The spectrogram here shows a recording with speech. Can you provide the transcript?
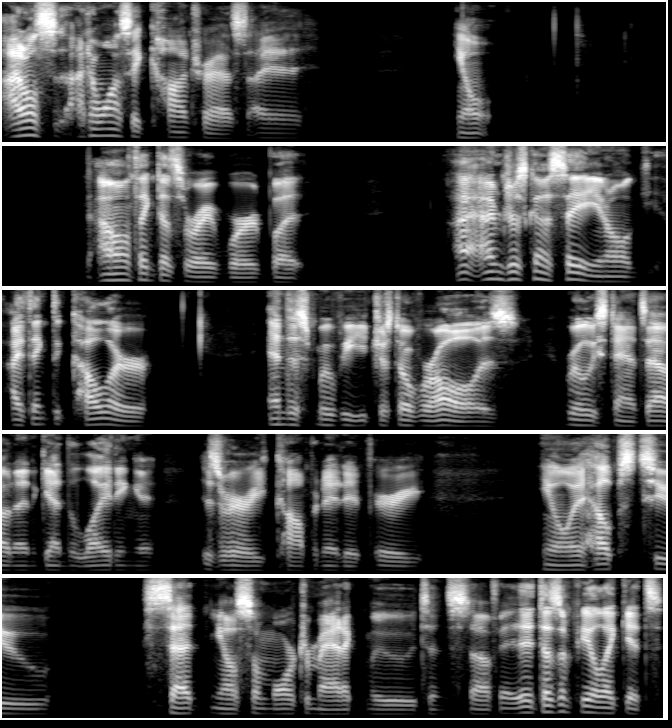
I don't I don't want to say contrast. I you know I don't think that's the right word, but I, I'm just gonna say you know I think the color in this movie just overall is really stands out, and again the lighting is very competent. It very you know it helps to set you know some more dramatic moods and stuff. It, it doesn't feel like it's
